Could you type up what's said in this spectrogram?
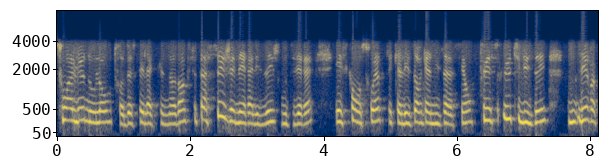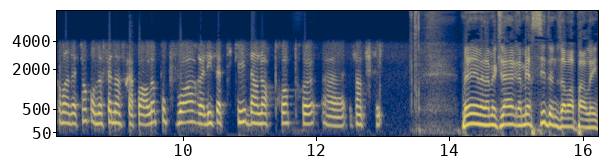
soit l'une ou l'autre de ces lacunes-là. Donc, c'est assez généralisé, je vous dirais. Et ce qu'on souhaite, c'est que les organisations puissent utiliser les recommandations qu'on a faites dans ce rapport-là pour pouvoir les appliquer dans leurs propres euh, entités. Bien, Madame Leclerc, merci de nous avoir parlé.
